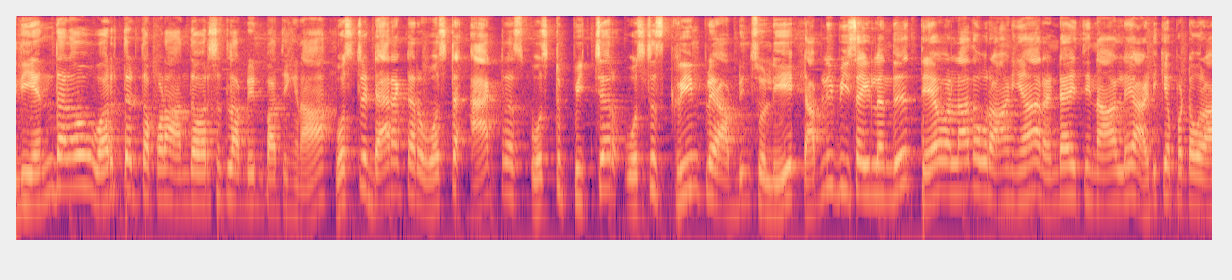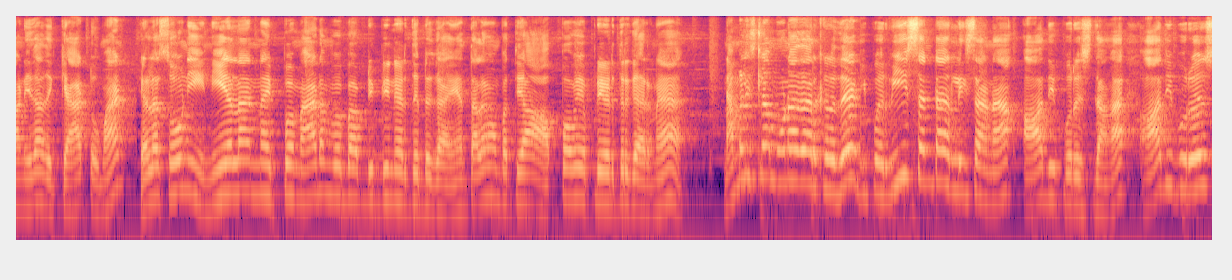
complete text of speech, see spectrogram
இது எந்த அளவு வறுத்தெடுத்த படம் அந்த வருஷத்தில் அப்படின்னு பார்த்தீங்கன்னா best director best actress best picture best screenplay அப்படின்னு சொல்லி டபிள்யூபி சைட்லேருந்து தேவையில்லாத ஒரு ஆணியாக ரெண்டாயிரத்தி நாலுலேயே அடிக்கப்பட்ட ஒரு ஆணி தான் அது கேட்டுமேன் எல்லாம் சோனி நீ எல்லாம் என்ன இப்போ மேடம் வெப் அப்படி இப்படின்னு எடுத்துட்டு இருக்க? என் தலைவன் பற்றியா அப்போவே எப்படி எடுத்திருக்காருன்னு? நம்ம லிஸ்ட்ல மூணாவதாக இருக்கிறது. இப்போ ரீசெண்டாக ரிலீஸ் ஆன ஆதிபுருஷ் தாங்க. ஆதிபுருஷ்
